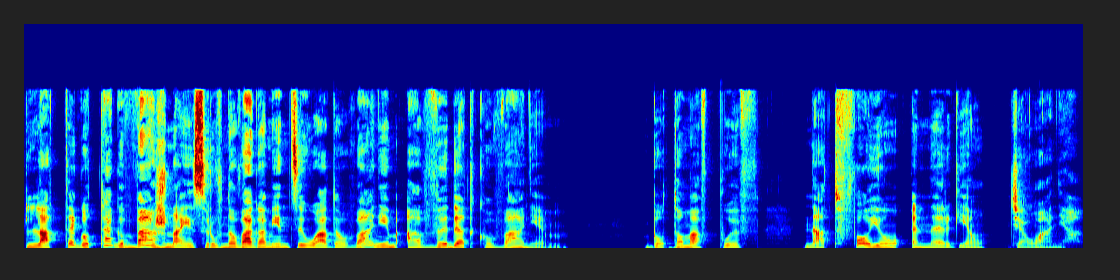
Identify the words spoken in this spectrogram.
Dlatego tak ważna jest równowaga między ładowaniem a wydatkowaniem, bo to ma wpływ na Twoją energię działania.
